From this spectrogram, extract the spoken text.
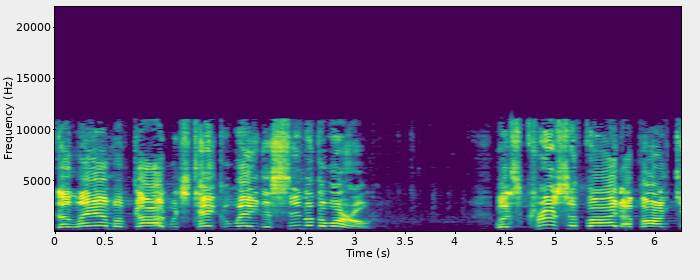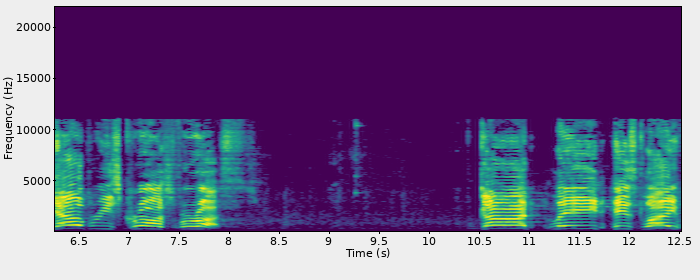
the Lamb of God which take away the sin of the world, was crucified upon Calvary's cross for us. God laid his life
